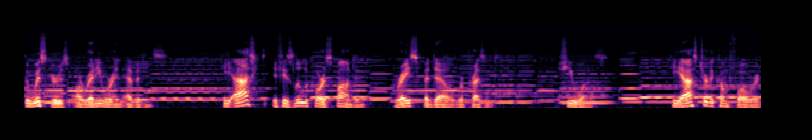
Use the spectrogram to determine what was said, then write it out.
the whiskers already were in evidence. He asked if his little correspondent, Grace Bedell, were present. She was. He asked her to come forward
